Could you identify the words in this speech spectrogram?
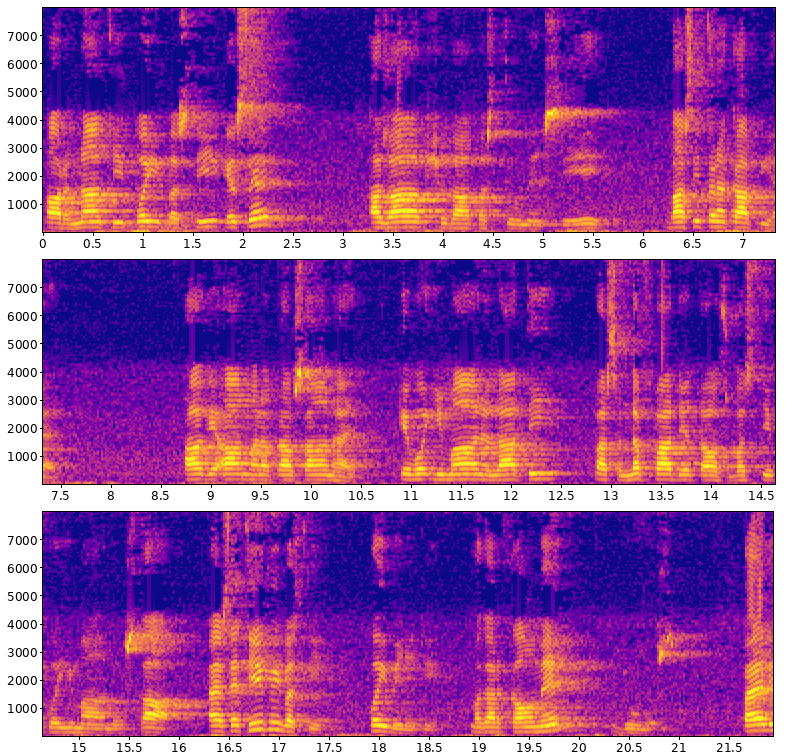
اور نہ تھی کوئی بستی کیسے؟ عذاب شدہ بستیوں میں سے۔ بس اتنا کافی ہے۔ آگے آمنت آسان ہے کہ وہ ایمان لاتی، پس نفع دیتا، اس بستی کو ایمان، اس کا۔ ایسے تھی کوئی بستی؟ کوئی بھی نہیں تھی۔ مگر قوم یونس۔ پہلی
